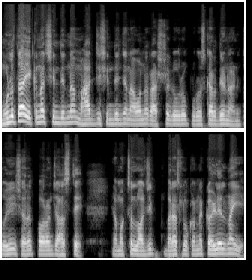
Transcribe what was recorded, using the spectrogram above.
मूलतः एकनाथ शिंदेंना महाजी शिंदेंच्या नावानं राष्ट्रगौरव पुरस्कार देणं आणि तोही शरद पवारांच्या हस्ते या मागचं लॉजिक बऱ्याच लोकांना कळलेलं नाही आहे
